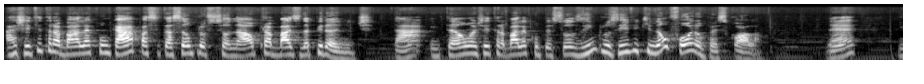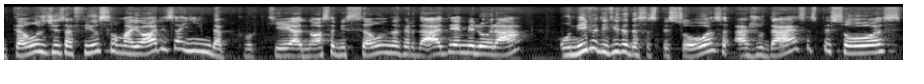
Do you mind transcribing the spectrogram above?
A gente trabalha com capacitação profissional para a base da pirâmide, tá? Então a gente trabalha com pessoas, inclusive, que não foram para a escola, né? Então os desafios são maiores ainda, porque a nossa missão, na verdade, é melhorar o nível de vida dessas pessoas, ajudar essas pessoas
